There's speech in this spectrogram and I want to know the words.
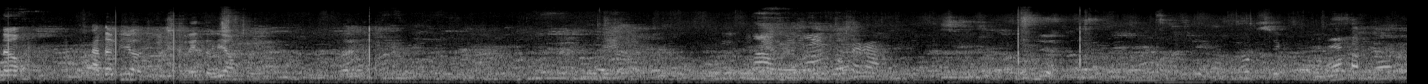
Não, cada tipo, ali, ó, de frente ali, ó. Não.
